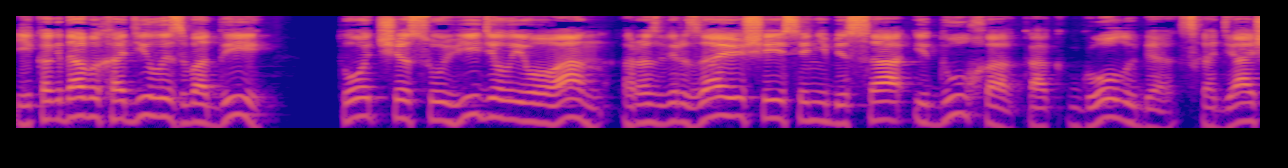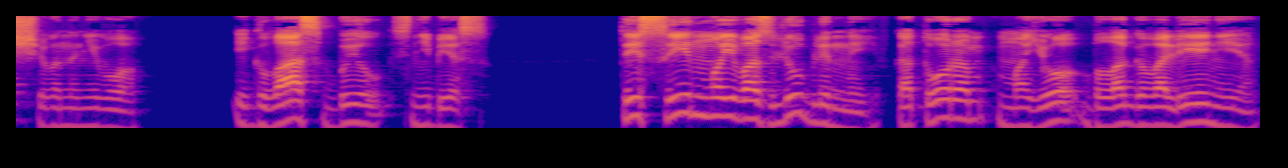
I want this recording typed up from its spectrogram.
И когда выходил из воды, тотчас увидел Иоанн разверзающиеся небеса и духа, как голубя, сходящего на него. И глаз был с небес. «Ты сын мой возлюбленный, в котором мое благоволение».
